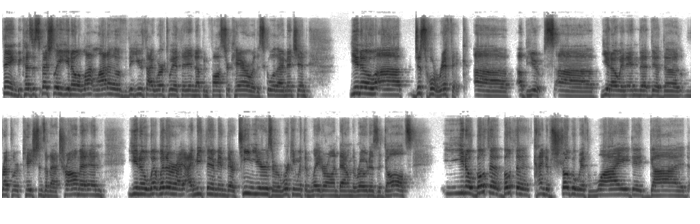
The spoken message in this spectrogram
thing because especially you know a lot a lot of the youth I worked with that ended up in foster care or the school that I mentioned you know, uh, just horrific uh, abuse, uh, you know, and, and the, the, the replications of that trauma. And, you know, wh- whether I, I meet them in their teen years or working with them later on down the road as adults, you know both the both the kind of struggle with why did god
